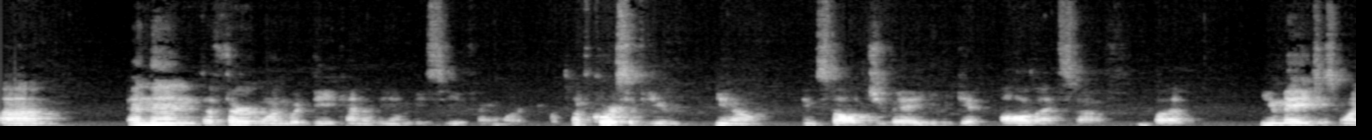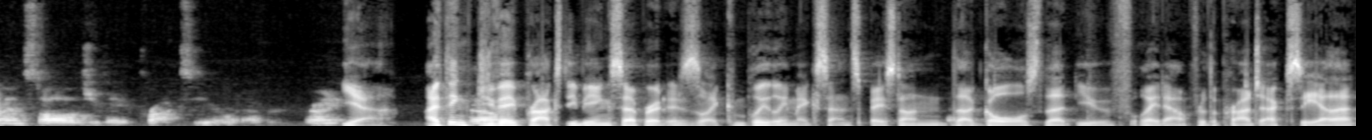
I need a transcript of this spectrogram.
Um, and then the third one would be kind of the MVC framework. Of course, if you you know install Juvet, you would get all that stuff. But you may just want to install Juvet proxy or whatever, right? yeah. I think So- Juvet proxy being separate is like completely makes sense based on the goals that you've laid out for the project. So yeah, that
